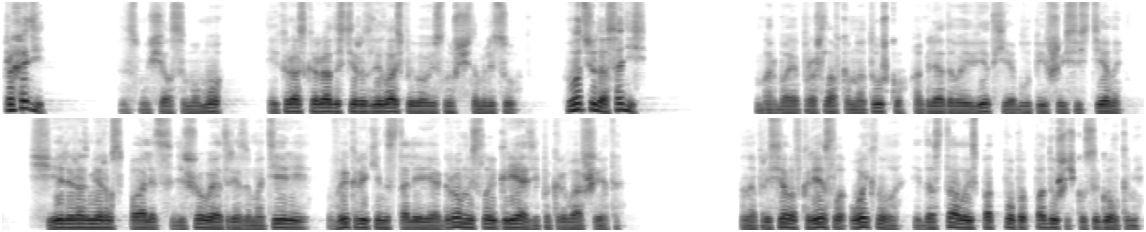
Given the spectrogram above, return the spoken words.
проходи!» Засмущался Момо, и краска радости разлилась по его веснушечному лицу. «Вот сюда, садись!» Барбая прошла в комнатушку, оглядывая ветхие облупившиеся стены, щели размером с палец, дешевые отрезы материи, выкройки на столе и огромный слой грязи, покрывавший это. Она присела в кресло, ойкнула и достала из-под попы подушечку с иголками,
